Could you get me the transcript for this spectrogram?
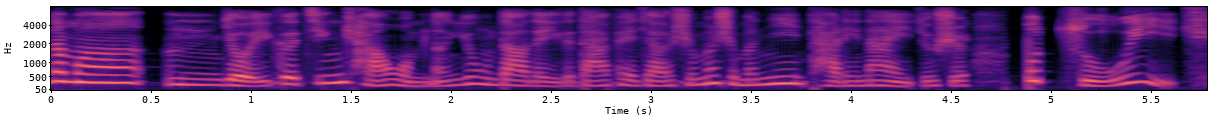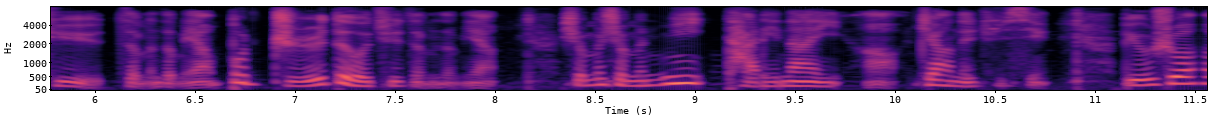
那么，嗯，有一个经常我们能用到的一个搭配叫什么什么尼塔里奈，就是不足以去怎么怎么样，不值得去怎么怎么样，什么什么尼塔里奈啊这样的句型。比如说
